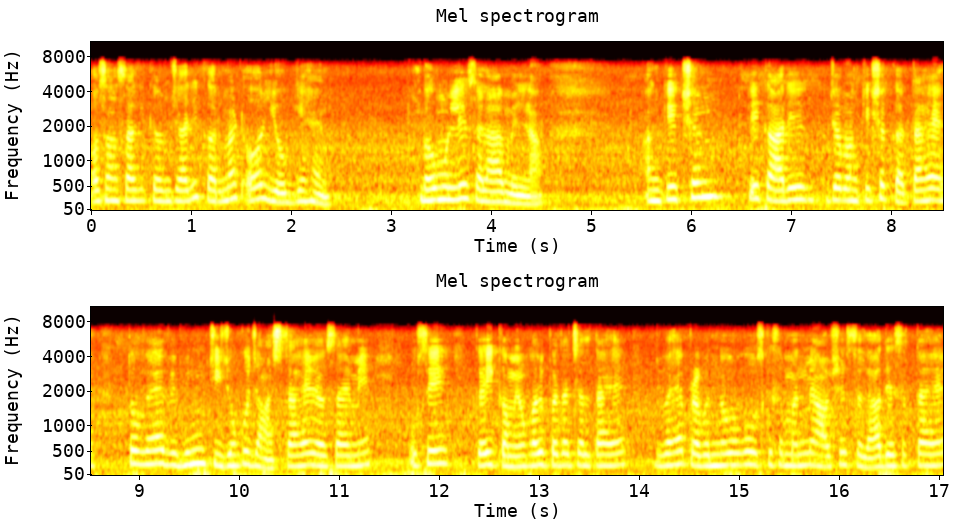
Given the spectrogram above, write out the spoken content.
और संस्था के कर्मचारी कर्मठ और योग्य हैं। बहुमूल्य सलाह मिलना। अंकेक्षण के कार्य जब अंकेक्षक करता है तो वह विभिन्न चीज़ों को जांचता है व्यवसाय में। उसे कई कमियों का भी पता चलता है। वह प्रबंधकों को उसके संबंध में आवश्यक सलाह दे सकता है।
